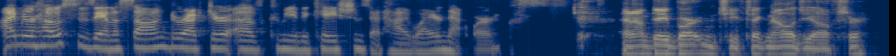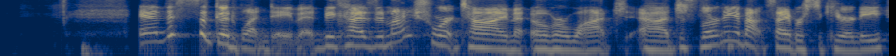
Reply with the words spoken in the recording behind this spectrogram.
I'm your host, Susanna Song, Director of Communications at Highwire Networks. And I'm Dave Barton, Chief Technology Officer. And this is a good one, David, because in my short time at Overwatch, uh, just learning about cybersecurity,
